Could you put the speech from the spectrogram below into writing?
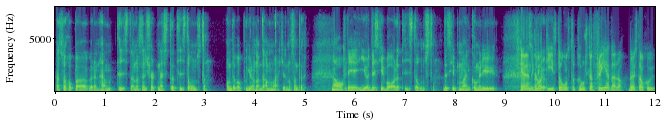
Alltså hoppa över den här tisdagen och sen kört nästa tisdag onsdag. Om det var på grund av Danmark eller något sånt där. Ja. För det, ja, det ska ju vara tisdag onsdag. Det ska, man kommer ju... Ska det inte alltså, vara tisdag, onsdag, torsdag, fredag då? Bäst av sju?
